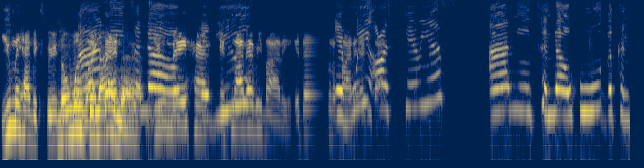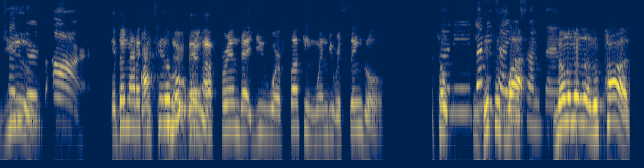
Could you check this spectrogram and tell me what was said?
You may have experiences No with one's like denying that. that. To know you may have. if it's not everybody. It doesn't If apply to we everybody. are serious, I need to know who the contenders are. If they're not a contender, Absolutely. they're a friend that you were fucking when you were single. So Honey, let me this is tell why. you something. No, no, no, no, no. Pause.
